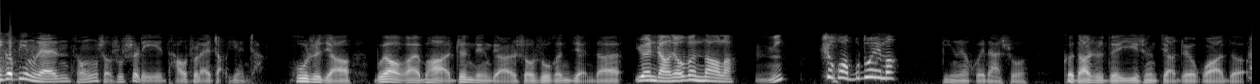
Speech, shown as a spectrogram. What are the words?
一个病人从手术室里逃出来找院长。护士讲：“不要害怕，镇定点，手术很简单。”院长就问到了：“嗯，这话不对吗？”病人回答说：“可他是对医生讲这话的。”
